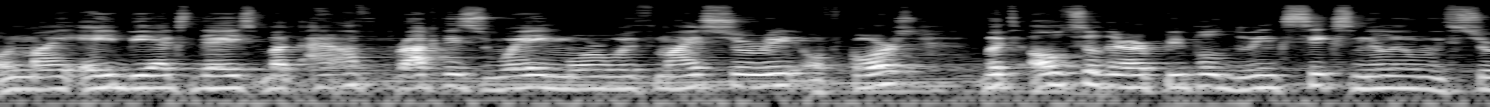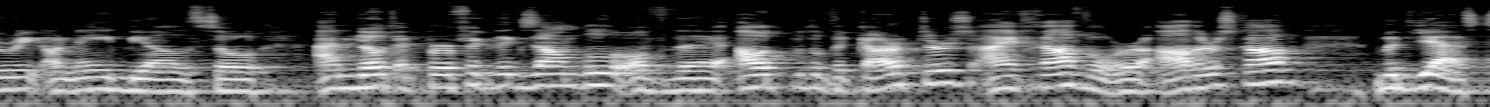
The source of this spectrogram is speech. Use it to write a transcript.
on my ABX days, but I have practiced way more with my Shuri, of course. But also there are people doing 6 million with Shuri on ABL, so I'm not a perfect example of the output of the characters I have or others have. But yes,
